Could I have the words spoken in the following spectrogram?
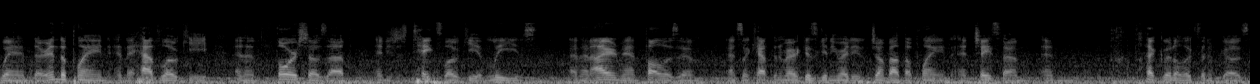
when they're in the plane and they have Loki, and then Thor shows up and he just takes Loki and leaves, and then Iron Man follows him, and so Captain America is getting ready to jump out the plane and chase them, and Black Widow looks at him and goes,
